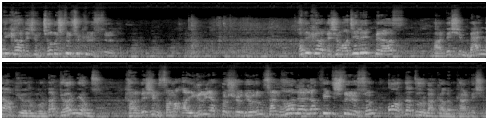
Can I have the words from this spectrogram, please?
kardeşim çalıştır şu külüstürü. Hadi kardeşim acele et biraz. Kardeşim ben ne yapıyorum burada görmüyor musun? Kardeşim sana aygır yaklaşıyor diyorum sen hala laf yetiştiriyorsun. Orada dur bakalım kardeşim.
